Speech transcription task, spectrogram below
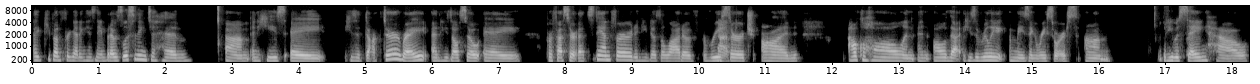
I keep on forgetting his name. But I was listening to him, um, and he's a he's a doctor, right? And he's also a professor at Stanford, and he does a lot of research yeah. on alcohol and and all of that. He's a really amazing resource. Um, but he was saying how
